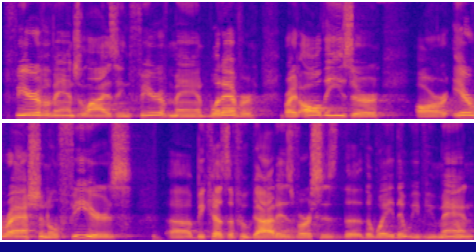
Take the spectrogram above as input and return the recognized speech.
fear of evangelizing, fear of man, whatever, right? All these are, are irrational fears uh, because of who God is versus the, the way that we view man.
